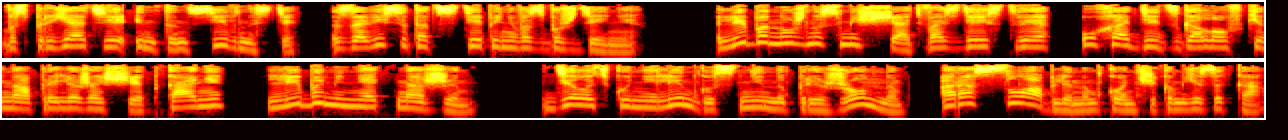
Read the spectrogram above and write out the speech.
Восприятие интенсивности зависит от степени возбуждения. Либо нужно смещать воздействие, уходить с головки на прилежащие ткани, либо менять нажим. Делать кунилингус не напряженным, а расслабленным кончиком языка.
